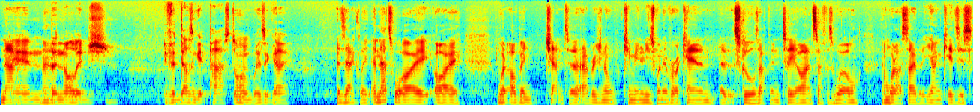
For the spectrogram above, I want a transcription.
No, and no. the knowledge, if it doesn't get passed on, where's it go? Exactly, and that's why I, when I've been chatting to Aboriginal communities whenever I can, and at the schools up in TI and stuff as well. And what I say to the young kids is,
